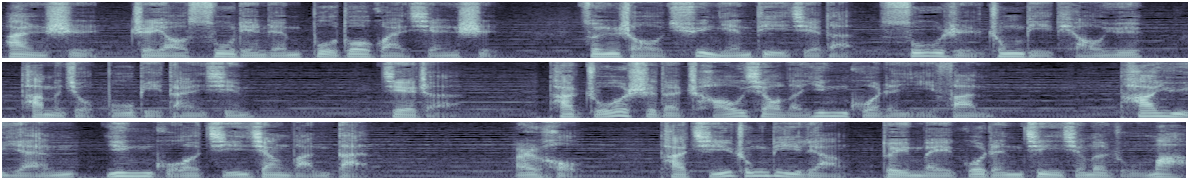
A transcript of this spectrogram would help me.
暗示只要苏联人不多管闲事，遵守去年缔结的苏日中立条约，他们就不必担心。接着，他着实地嘲笑了英国人一番。他预言英国即将完蛋，而后他集中力量对美国人进行了辱骂。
